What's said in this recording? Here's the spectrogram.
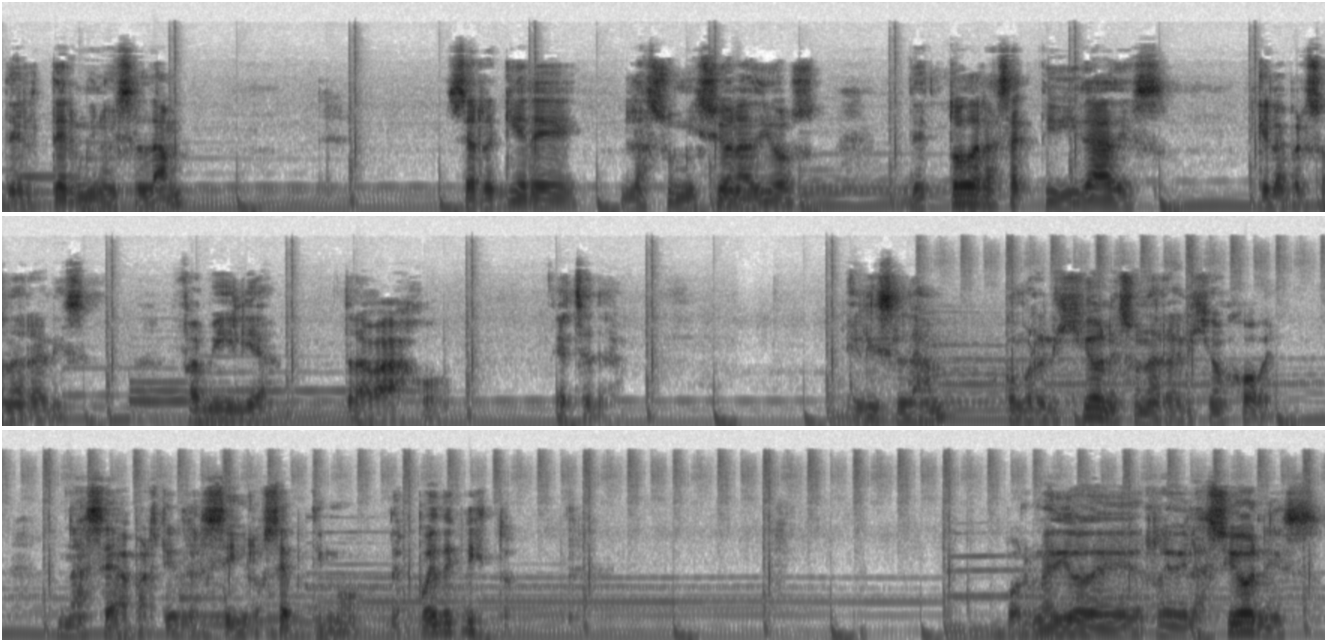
del término Islam, se requiere la sumisión a Dios de todas las actividades que la persona realiza, familia, trabajo, etc. El Islam como religión es una religión joven, nace a partir del siglo VII después de Cristo. Por medio de revelaciones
